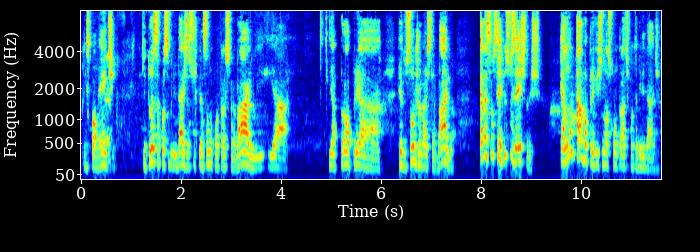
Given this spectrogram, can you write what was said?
principalmente, é. que trouxe a possibilidade da suspensão do contrato de trabalho e, e, a, e a própria redução de jornal de trabalho, elas são serviços extras ela não estava prevista no nosso contrato de contabilidade.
